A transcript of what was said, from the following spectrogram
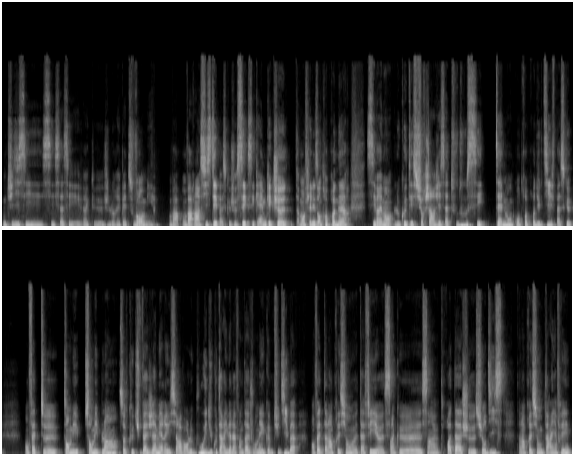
comme tu dis, c'est ça, c'est vrai que je le répète souvent, mais on va on va réinsister parce que je sais que c'est quand même quelque chose, notamment chez les entrepreneurs, c'est vraiment le côté surcharger sa to do, c'est tellement contre-productif parce que en fait, euh, t'en mets, t'en mets plein, sauf que tu vas jamais réussir à avoir le bout, et du coup, t'arrives à la fin de ta journée, comme tu dis, bah, en fait, t'as l'impression, euh, t'as fait euh, cinq, cinq, trois tâches sur 10, t'as l'impression que t'as rien fait,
